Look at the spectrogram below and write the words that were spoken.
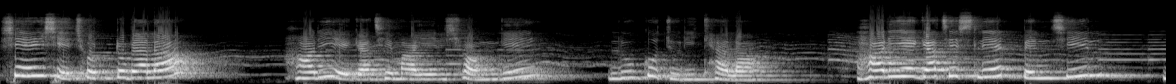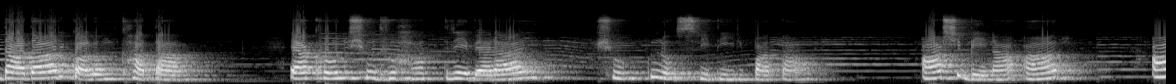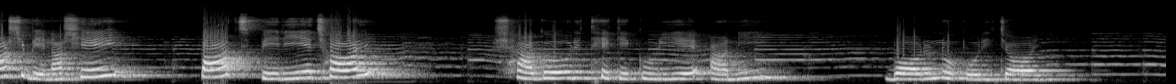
সেই সে ছোট্টবেলা? হারিয়ে গেছে মায়ের সঙ্গে লুকোচুরি খেলা। হারিয়ে গেছে স্লেট, পেন্সিল, দাদার কলম খাতা। এখন শুধু হাতড়ে বেড়ায় শুকনো স্মৃতির পাতা। আসবে না আর, আসবে না সেই পাঁচ পেরিয়ে ছয়। সাগর থেকে কুড়িয়ে আনি বর্ণ পরিচয়।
